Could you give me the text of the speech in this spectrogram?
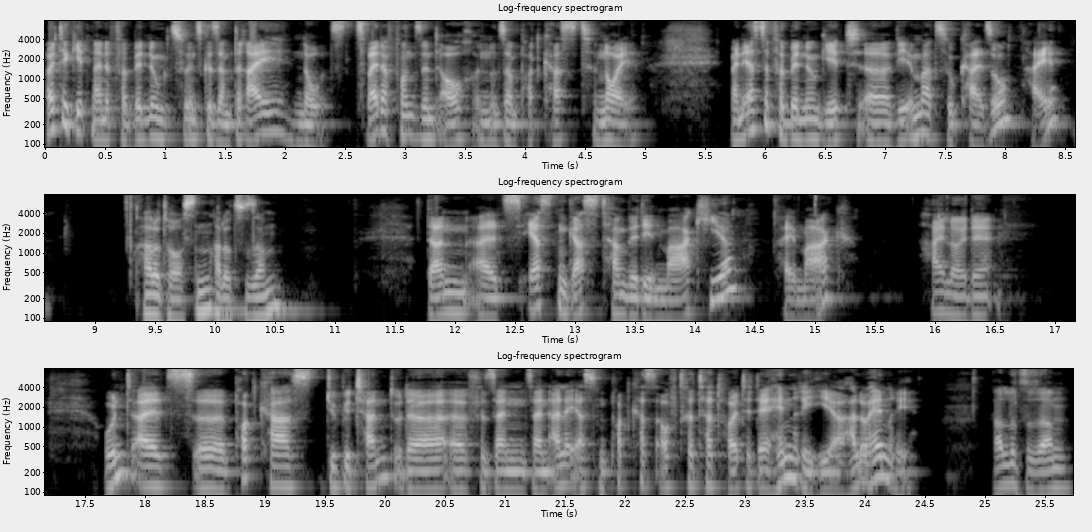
Heute geht meine Verbindung zu insgesamt drei Notes. Zwei davon sind auch in unserem Podcast neu. Meine erste Verbindung geht äh, wie immer zu Kalso. Hi. Hallo Thorsten, hallo zusammen. Dann als ersten Gast haben wir den Marc hier. Hi Marc. Hi Leute. Und als äh, Podcast-Debütant oder äh, für seinen, seinen allerersten Podcast-Auftritt hat heute der Henry hier. Hallo Henry. Hallo zusammen.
